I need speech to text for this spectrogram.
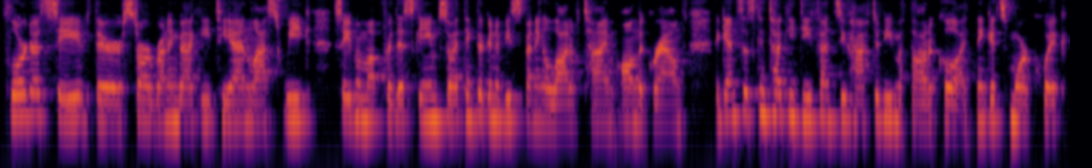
Florida saved their star running back Etienne last week, save him up for this game. So I think they're going to be spending a lot of time on the ground. Against this Kentucky defense, you have to be methodical. I think it's more quick,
